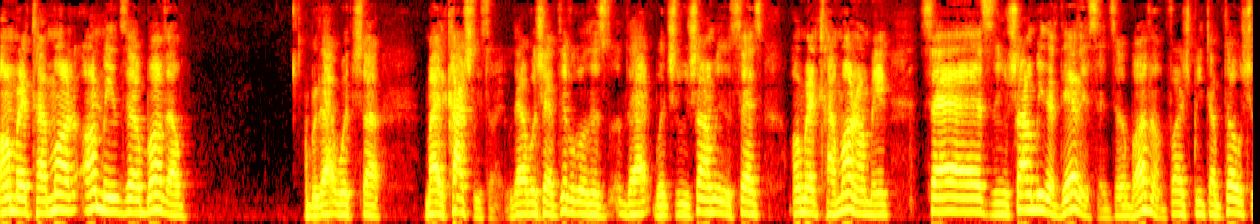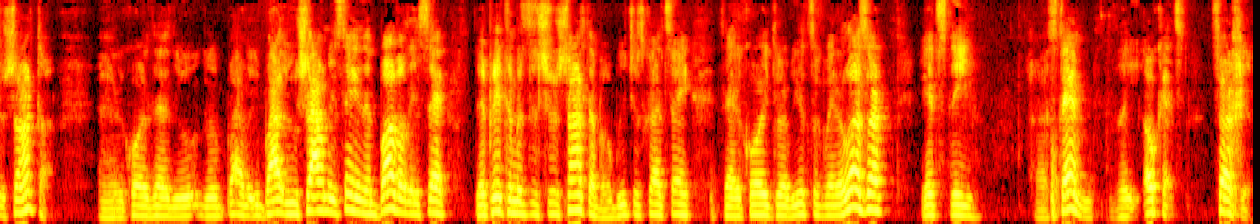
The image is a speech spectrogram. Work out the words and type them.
omer tamon omin zerbovel. But that which uh, Kashli, sorry. That which have difficult is that which Yerushalmi says, Omer Tamon Omer, says the that there is, it's above him, Farsh Pitam To Shoshanta. And according to the, the Yerushalmi saying in Bavel, they said the Pitam is the Shoshanta, but we just got saying that according to Rabbi Yitzchak Ben Elazar, it's the uh, stem, the oketz, tzarchim,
